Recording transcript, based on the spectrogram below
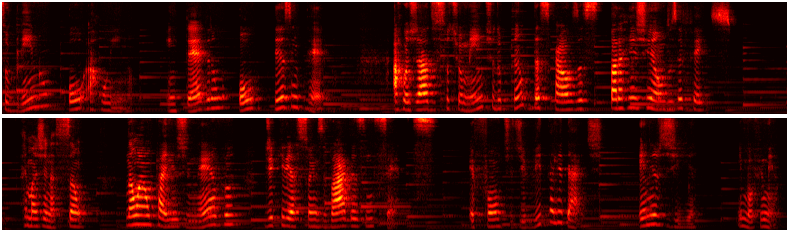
sublimam ou arruinam, integram ou desintegram arrojados sutilmente do campo das causas para a região dos efeitos. A imaginação não é um país de névoa, de criações vagas e incertas. É fonte de vitalidade, energia e movimento.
